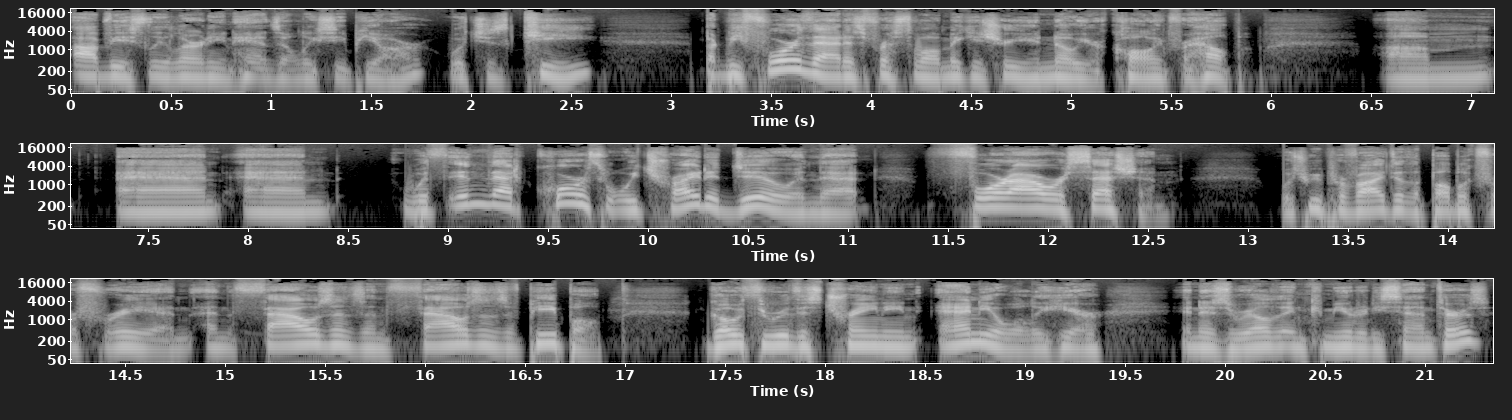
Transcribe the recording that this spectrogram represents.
obviously learning hands only CPR which is key. But before that is first of all making sure you know you're calling for help. Um, and and within that course what we try to do in that 4 hour session which we provide to the public for free, and, and thousands and thousands of people go through this training annually here in Israel in community centers.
